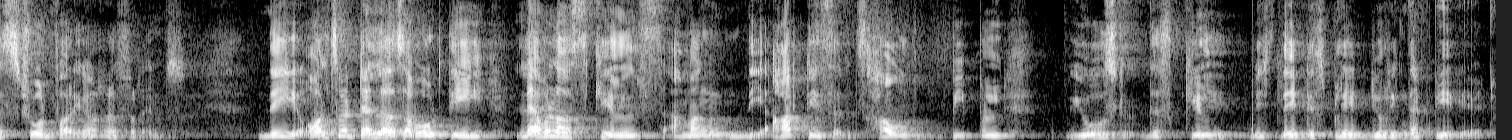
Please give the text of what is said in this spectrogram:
is shown for your reference. They also tell us about the level of skills among the artisans, how people used the skill which they displayed during that period.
